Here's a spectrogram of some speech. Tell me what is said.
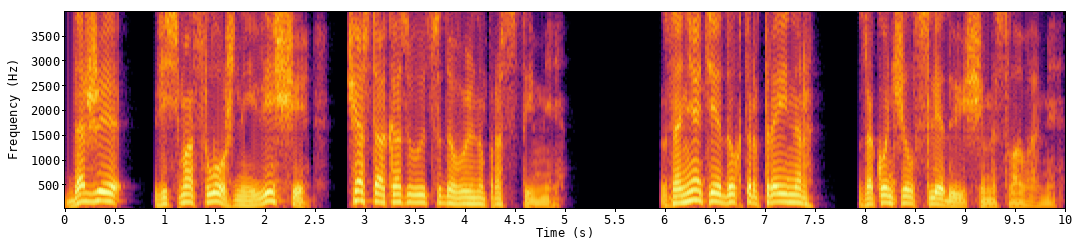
Даже весьма сложные вещи часто оказываются довольно простыми. Занятие доктор-трейнер закончил следующими словами.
